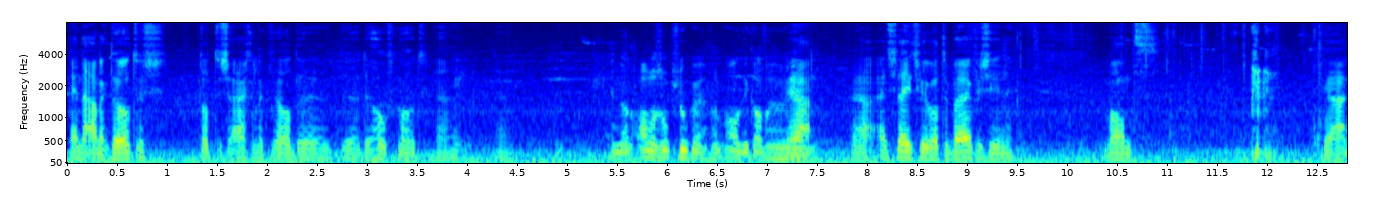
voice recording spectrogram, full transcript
en de anekdotes. Dat is eigenlijk wel de, de, de hoofdmoot. Ja. Ja. En dan alles opzoeken van al die categorieën. Ja, ja, en steeds weer wat erbij verzinnen. Want ja,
